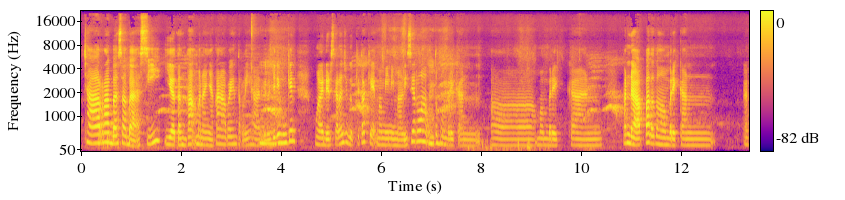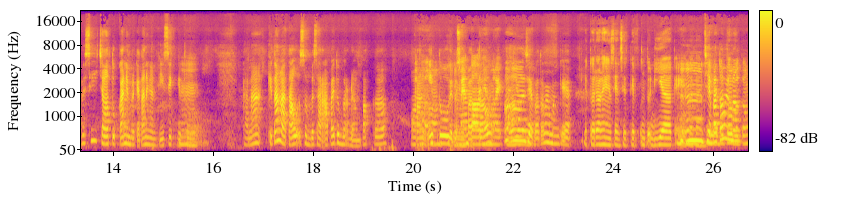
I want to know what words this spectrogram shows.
cara basa-basi ya tentang menanyakan apa yang terlihat gitu jadi mungkin mulai dari sekarang juga kita kayak meminimalisir lah untuk memberikan eh, memberikan pendapat atau memberikan apa sih celetukan yang berkaitan dengan fisik gitu Mm. karena kita nggak tahu sebesar apa itu berdampak ke orang Heeh, itu gitu ke siapa tahu mereka juga. siapa tahu memang kayak Itu adalah yang sensitif untuk dia kayak gitu Mm-mm, kan. siapa Iya, tahu betul, memang betul.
